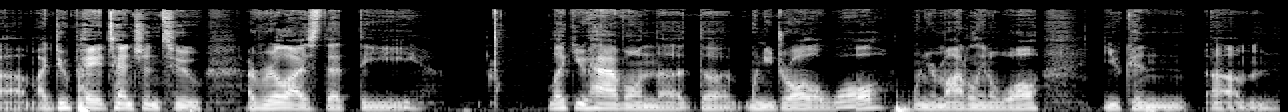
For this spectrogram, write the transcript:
um, I do pay attention to. I realized that the like you have on the the when you draw a wall when you're modeling a wall, you can um,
